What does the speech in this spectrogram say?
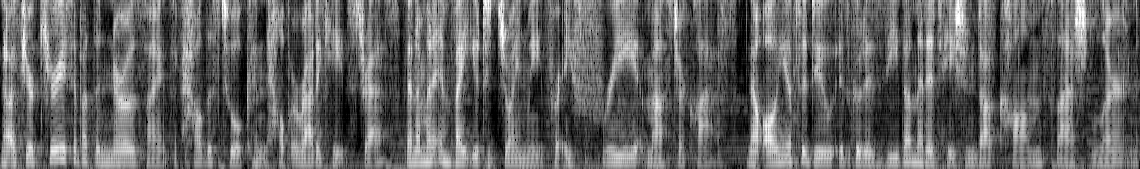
Now, if you're curious about the neuroscience of how this tool can help eradicate stress, then I'm going to invite you to join me for a free masterclass. Now, all you have to do is go to zivameditation.com/learn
